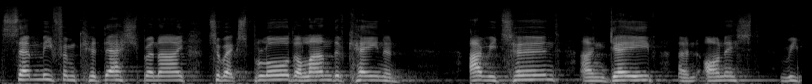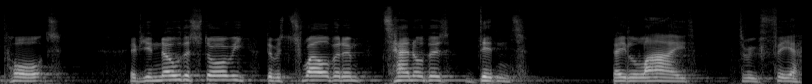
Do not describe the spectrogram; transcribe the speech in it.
sent me from Kadesh Barnea to explore the land of Canaan. I returned and gave an honest report. If you know the story, there was 12 of them, 10 others didn't. They lied through fear.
